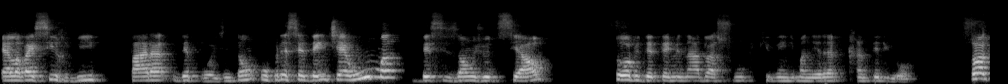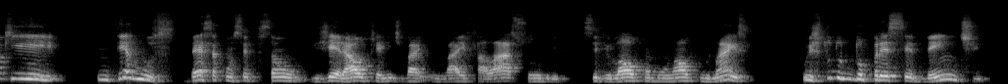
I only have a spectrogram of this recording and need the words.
ela vai servir para depois. Então, o precedente é uma decisão judicial sobre determinado assunto que vem de maneira anterior. Só que, em termos dessa concepção geral que a gente vai, vai falar sobre civil law, common law e tudo mais, o estudo do precedente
